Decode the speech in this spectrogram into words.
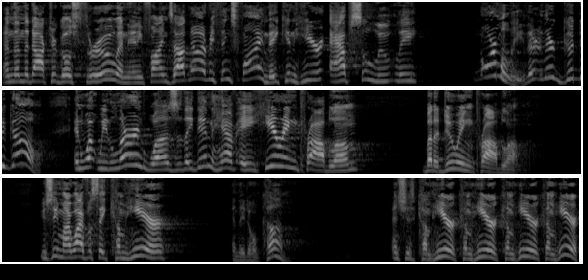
And then the doctor goes through and, and he finds out, no, everything's fine. They can hear absolutely normally. They're, they're good to go. And what we learned was they didn't have a hearing problem, but a doing problem. You see, my wife will say, Come here, and they don't come. And she says, Come here, come here, come here, come here.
